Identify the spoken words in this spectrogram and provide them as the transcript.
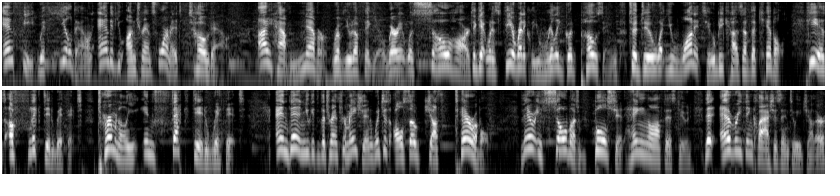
and feet with heel down and if you untransform it, toe down. I have never reviewed a figure where it was so hard to get what is theoretically really good posing to do what you want it to because of the kibble. He is afflicted with it, terminally infected with it. And then you get to the transformation, which is also just terrible. There is so much bullshit hanging off this dude that everything clashes into each other,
